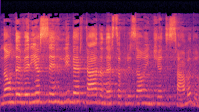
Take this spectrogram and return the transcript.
não deveria ser libertada desta prisão em dia de sábado?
